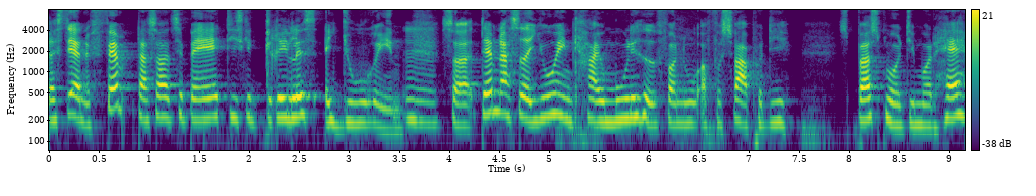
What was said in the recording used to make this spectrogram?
resterende fem, der så er tilbage, de skal grilles af juryen. Mm. Så dem, der sidder i juryen, har jo mulighed for nu at få svar på de spørgsmål, de måtte have,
